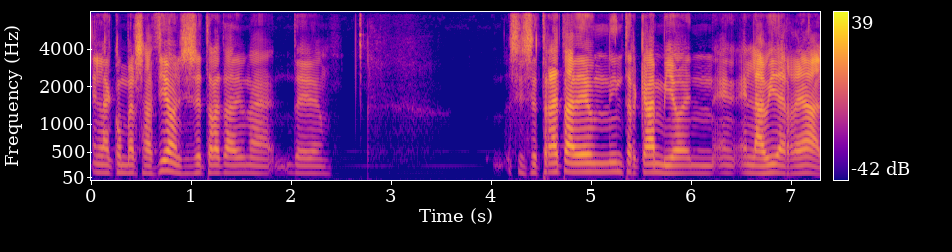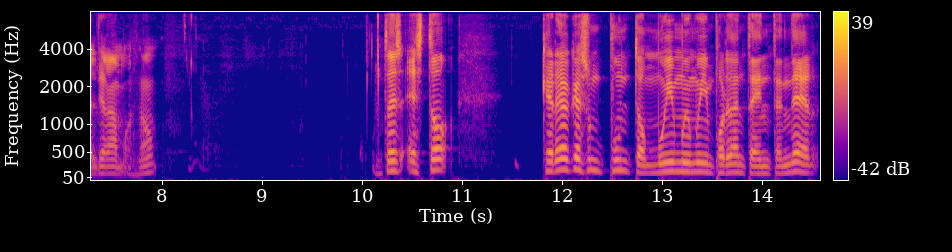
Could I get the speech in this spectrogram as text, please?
en la conversación, si se trata de una... De, si se trata de un intercambio en, en, la vida real, digamos, ¿no? Entonces, esto creo que es un punto muy, muy, muy importante de entender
